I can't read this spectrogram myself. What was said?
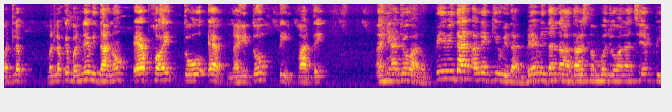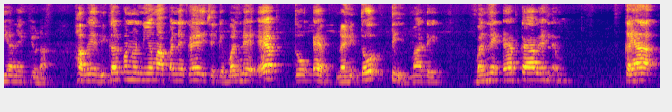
મતલબ મતલબ કે બંને વિધાનો એફ હોય તો એફ નહીં તો ટી માટે અહીંયા જોવાનું. પી વિધાન અને ક્યુ વિધાન. બે વિધાનના આધાર સ્તંભો જોવાના છે, પી અને ક્યુ ના. હવે વિકલ્પનો નિયમ આપણને કહે છે કે બંને એફ તો એફ નહીં તો ટી માટે બંને એફ કયા આવે? એટલે કયા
